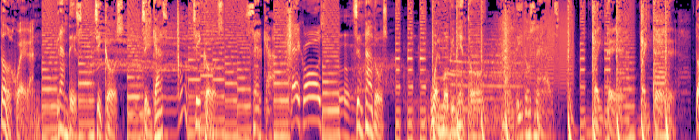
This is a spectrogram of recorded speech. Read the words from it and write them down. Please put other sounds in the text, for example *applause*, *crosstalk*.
Todos juegan. Grandes, chicos, chicas, chicos, cerca, Lejos. sentados o en movimiento. Malditos nerds.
